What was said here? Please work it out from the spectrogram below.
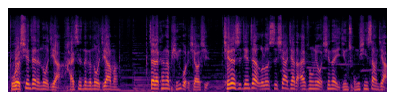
不过，现在的诺基亚还是那个诺基亚吗？再来看看苹果的消息，前段时间在俄罗斯下架的 iPhone 六现在已经重新上架，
